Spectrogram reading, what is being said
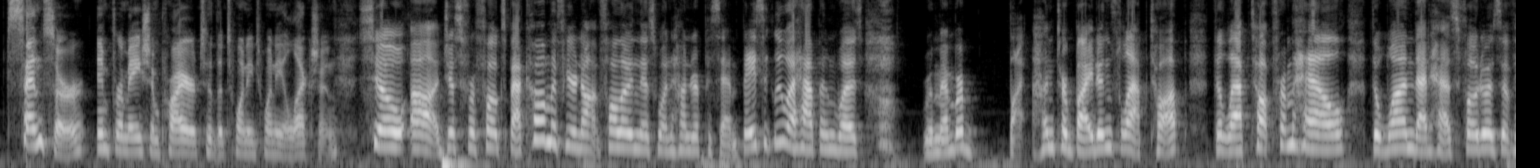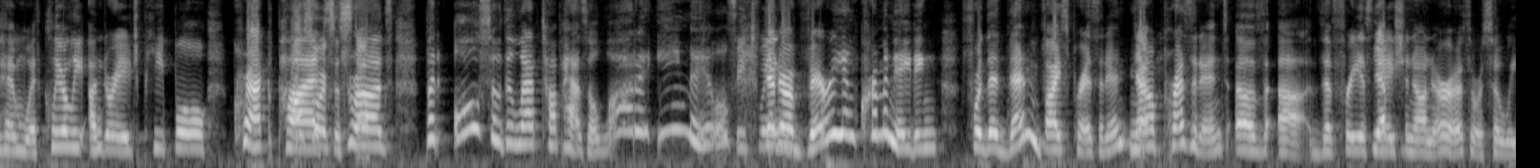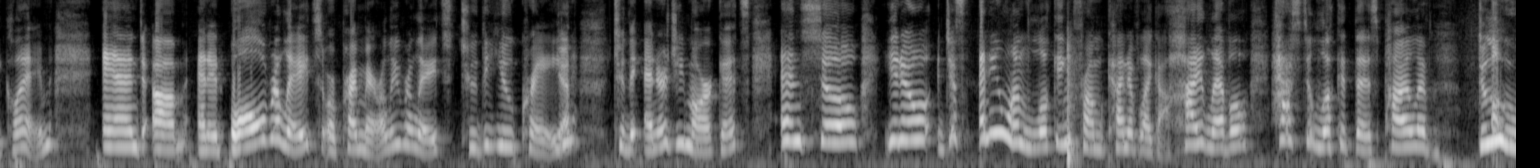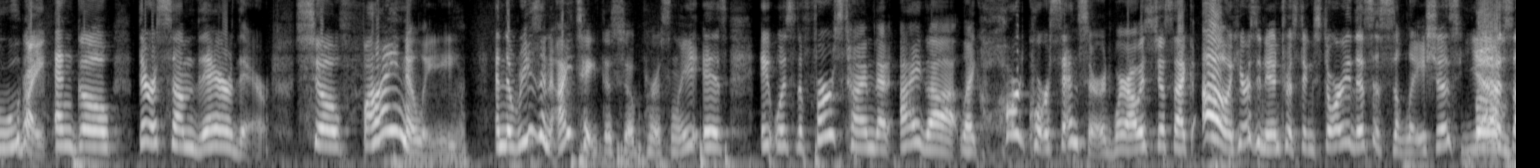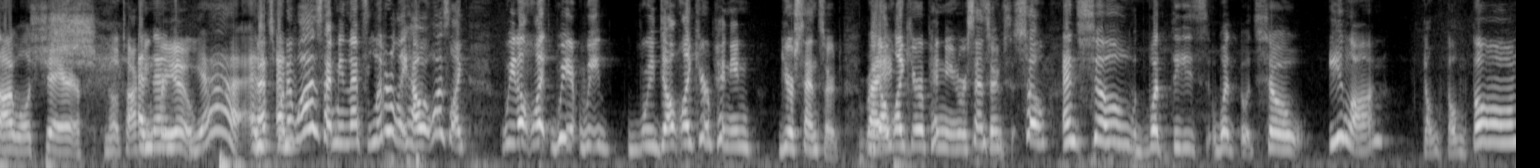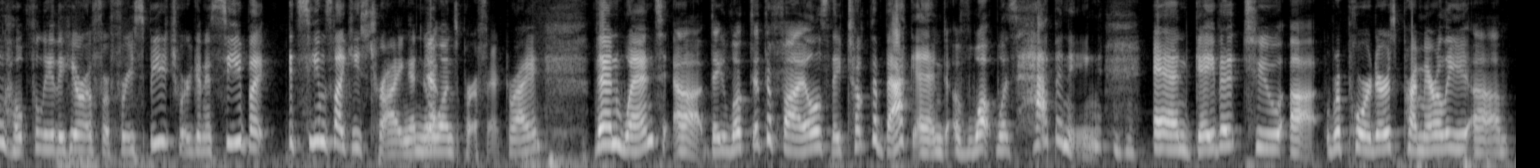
censor information prior to the 2020 election. So, uh, just for folks back home, if you're not following this 100%, basically what happened was remember Hunter Biden's laptop, the laptop from hell, the one that has photos of him with clearly underage people, crackpots, of stuff. drugs, but also the laptop has a lot of emails Between- that are very incriminating for the then vice president, now Yep. president of uh, the freest Yep. nation on earth, or so we claim, and um, and it all relates, or primarily relates, to the Ukraine, Yep. to the energy markets, and so you know, just anyone looking from kind of like a high level has to look at this pile of. Oh, do Oh, right. and go. There are some there there. So finally, and the reason I take this so personally is it was the first time that I got like hardcore censored, where I was just like, "Oh, here's an interesting story. This is salacious. Yes, I will share." Shh, no talking And for you. Yeah, and, that's what and- it was. I mean, that's literally how it was. Like, we don't like we we we don't like your opinion. You're censored. Right. We don't like your opinion. You're censored. So And so what these what so Elon dong dong dong hopefully the hero for free speech we're going to see but it seems like he's trying and no Yeah. one's perfect right then went uh, they looked at the files they took the back end of what was happening Mm-hmm. and gave it to uh, reporters primarily um,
